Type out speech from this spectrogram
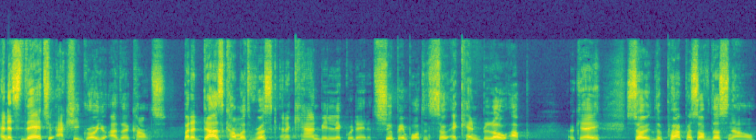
and it's there to actually grow your other accounts. But it does come with risk and it can be liquidated. Super important. So it can blow up okay? So the purpose of this now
